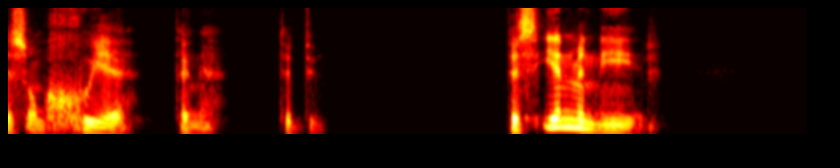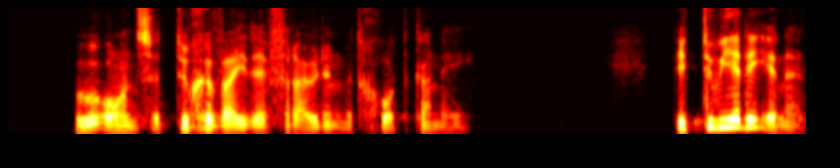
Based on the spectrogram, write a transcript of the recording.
is om goeie dinge te doen. Dis een manier hoe ons 'n toegewyde verhouding met God kan hê. Die tweede ene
